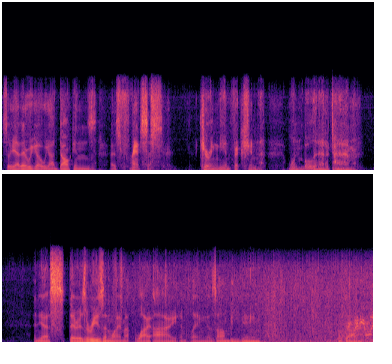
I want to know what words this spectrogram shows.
So yeah, there we go. We got Docins as Francis, curing the infection one bullet at a time. And yes, there is a reason why I'm, why I am playing a zombie game. Oh god.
